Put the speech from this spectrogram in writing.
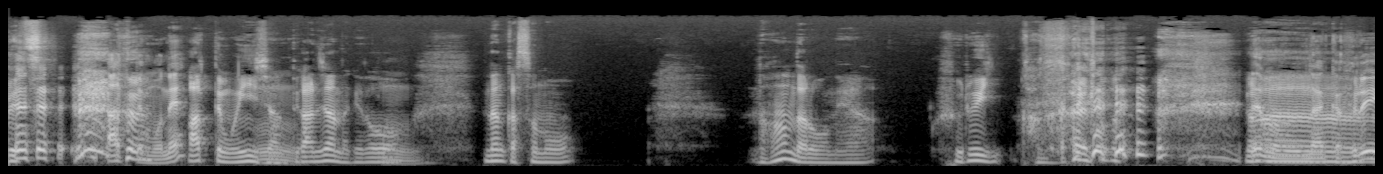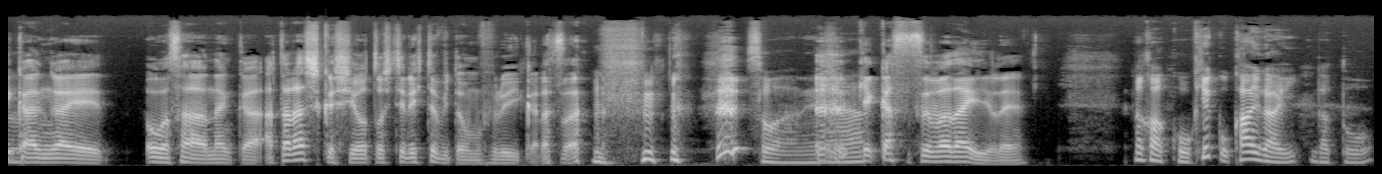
別に あってもね。あってもいいじゃんって感じなんだけど、うんなんかその、なんだろうね。古い考えとか。でも、なんか古い考え。えをさ、なんか新しくしようとしてる人々も古いからさ、そうだね。結果進まないよね。だからこう結構海外だと、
